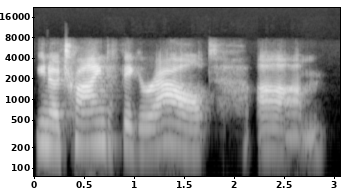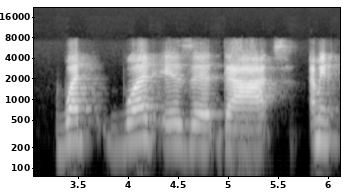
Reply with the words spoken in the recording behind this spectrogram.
you know trying to figure out um, what what is it that I mean,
